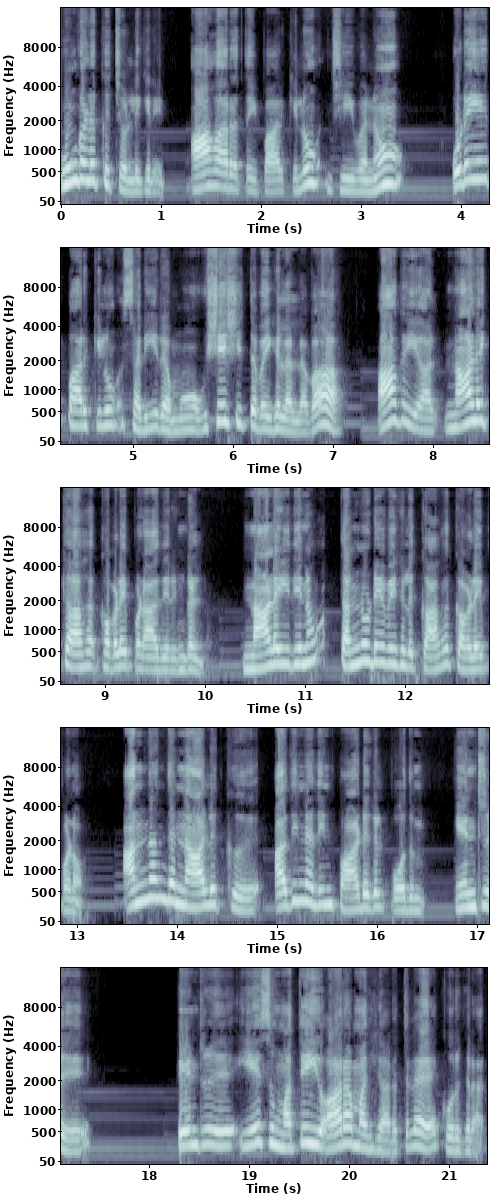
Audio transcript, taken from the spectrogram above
உங்களுக்கு சொல்லுகிறேன். ஆகாரத்தை பார்க்கிலும் ஜீவனோ உடையை பார்க்கிலும் சரீரமோ விசேஷித்தவைகள் அல்லவா? ஆகையால் நாளைக்காக கவலைப்படாதிருங்கள். நாளை தினம் தன்னுடையவைகளுக்காக கவலைப்படும். அந்தந்த நாளுக்கு அதினதின் பாடுகள் போதும் என்று என்று இயேசு மத்திய ஆறாம் அதிகாரத்துல கூறுகிறார்.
